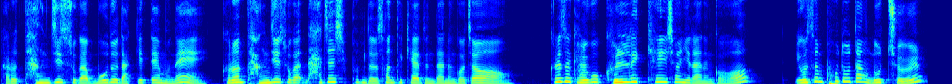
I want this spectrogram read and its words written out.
바로 당 지수가 모두 낮기 때문에 그런 당 지수가 낮은 식품들을 선택해야 된다는 거죠. 그래서 결국 글리케이션이라는 것, 이것은 포도당 노출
